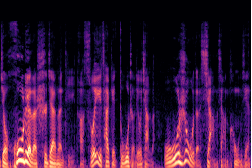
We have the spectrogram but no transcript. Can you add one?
就忽略了时间问题啊，所以才给读者留下了无数的想象空间。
